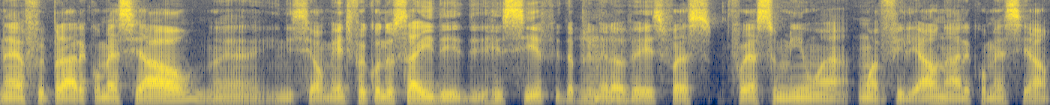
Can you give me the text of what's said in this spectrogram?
Né? Fui para a área comercial, né? inicialmente. Foi quando eu saí de, de Recife da primeira uhum. vez, foi, foi assumir uma, uma filial na área comercial.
